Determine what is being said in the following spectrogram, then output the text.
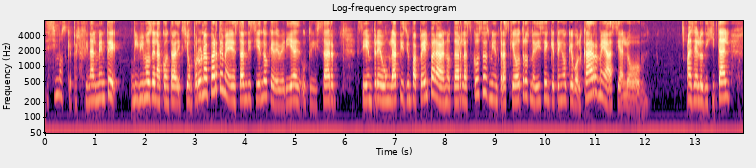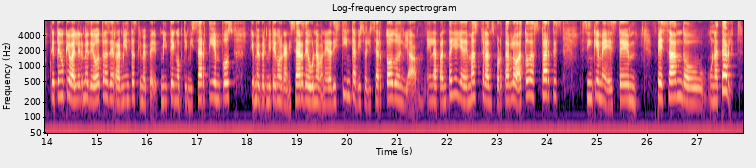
decimos que, pero finalmente vivimos en la contradicción. Por una parte me están diciendo que debería utilizar siempre un lápiz y un papel para anotar las cosas, mientras que otros me dicen que tengo que volcarme hacia lo hacia lo digital, que tengo que valerme de otras herramientas que me permiten optimizar tiempos, que me permiten organizar de una manera distinta, visualizar todo en la, en la pantalla y además transportarlo a todas partes sin que me esté pesando una tablet.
